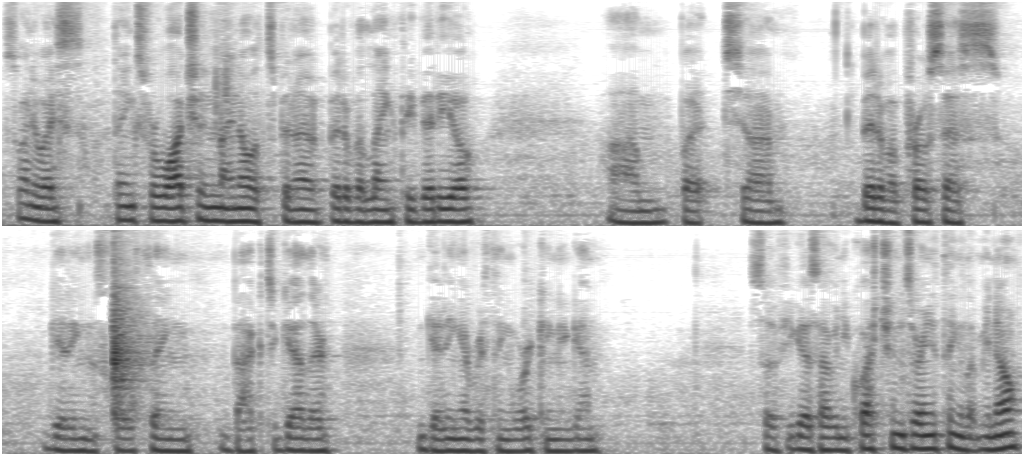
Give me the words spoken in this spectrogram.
So anyways, thanks for watching. I know it's been a bit of a lengthy video, um, but um, bit of a process getting this whole thing back together, getting everything working again. So if you guys have any questions or anything, let me know.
